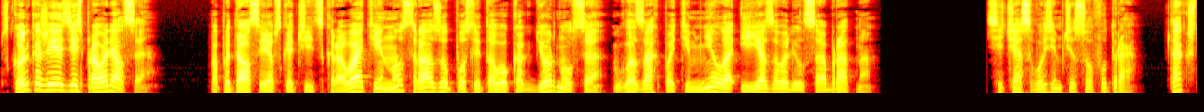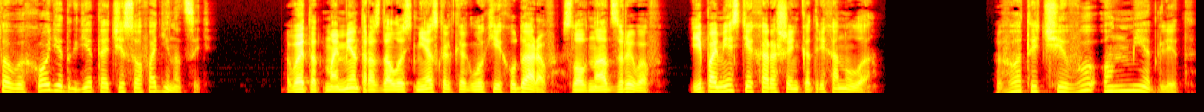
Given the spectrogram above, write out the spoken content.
Сколько же я здесь провалялся? Попытался я вскочить с кровати, но сразу после того, как дернулся, в глазах потемнело, и я завалился обратно. Сейчас восемь часов утра, так что выходит где-то часов одиннадцать. В этот момент раздалось несколько глухих ударов, словно от взрывов, и поместье хорошенько тряхануло. Вот и чего он медлит.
